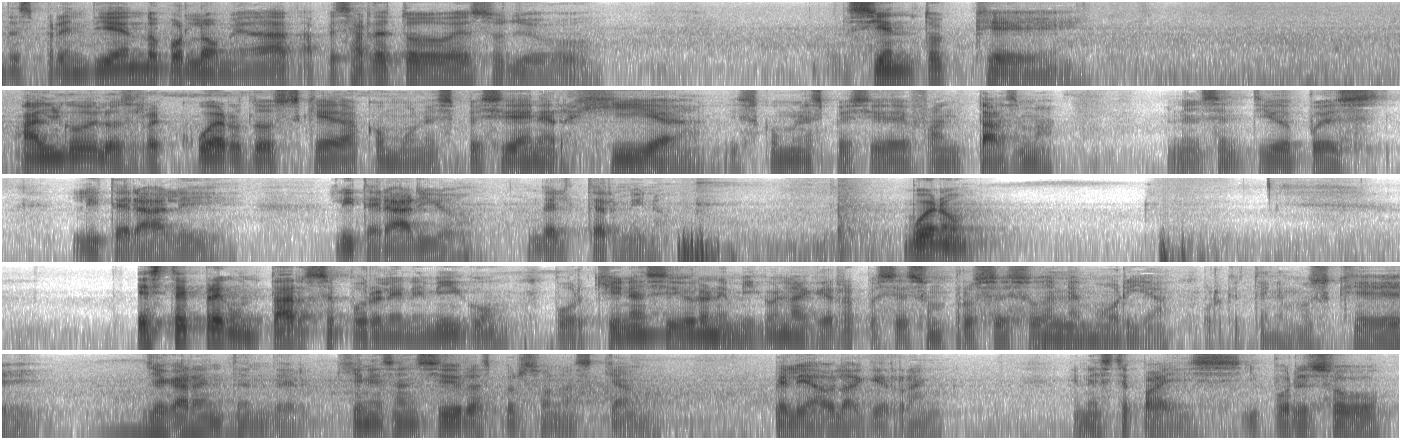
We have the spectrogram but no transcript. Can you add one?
desprendiendo por la humedad. A pesar de todo eso, yo siento que algo de los recuerdos queda como una especie de energía, es como una especie de fantasma en el sentido pues literal y literario del término. Bueno, este preguntarse por el enemigo, por quién ha sido el enemigo en la guerra, pues es un proceso de memoria, porque tenemos que llegar a entender quiénes han sido las personas que han peleado la guerra en, este país. Y por eso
